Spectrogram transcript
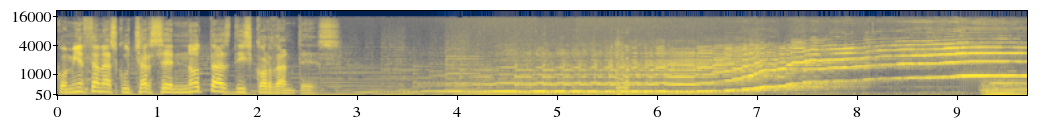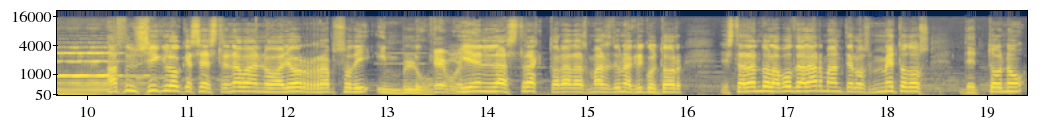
comienzan a escucharse notas discordantes. Hace un siglo que se estrenaba en Nueva York Rhapsody in Blue. Y en las tractoradas más de un agricultor está dando la voz de alarma ante los métodos de tono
